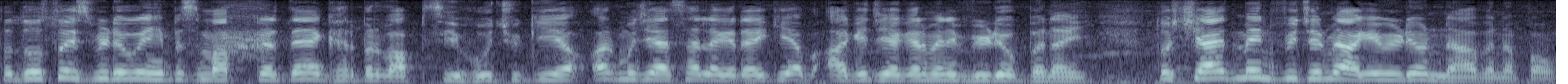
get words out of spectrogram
तो दोस्तों, इस वीडियो को यहीं पे समाप्त करते हैं। घर पर वापसी हो चुकी है और मुझे ऐसा लग रहा है कि अब आगे जी अगर मैंने वीडियो बनाई तो शायद मैं इन फ्यूचर में आगे वीडियो ना बना पाऊँ।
